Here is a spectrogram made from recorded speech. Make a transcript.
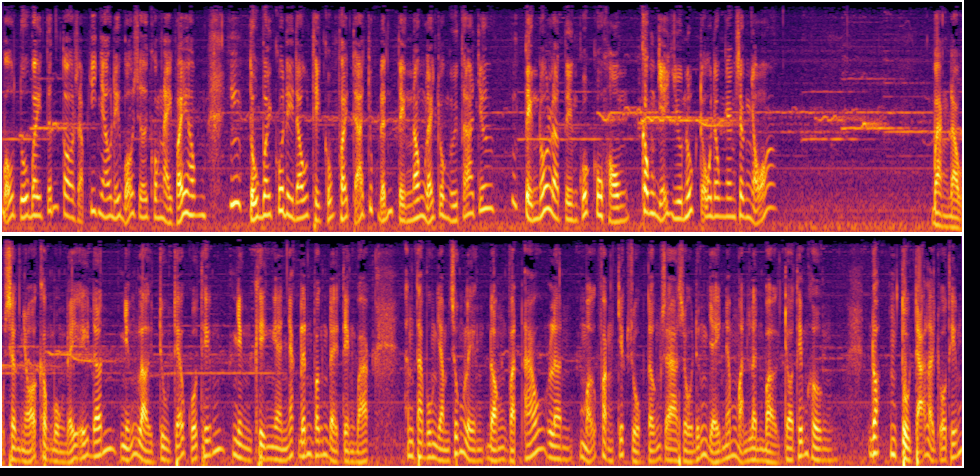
bộ tụi bay tính to rập với nhau để bỏ rơi con này phải không? Tụi bay có đi đâu thì cũng phải trả chút đỉnh tiền nông lại cho người ta chứ. Tiền đó là tiền của cô hồn, không dễ dịu nuốt trôi đâu ngang sân nhỏ. Ban đầu Sơn nhỏ không buồn để ý đến những lời tru tréo của thiếm, nhưng khi nghe nhắc đến vấn đề tiền bạc, anh ta buông dầm xuống liền, đoạn vạch áo lên, mở phần chiếc ruột tưởng ra rồi đứng dậy ném mạnh lên bờ cho thiếm hương. Đó, tôi trả lại cho thím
